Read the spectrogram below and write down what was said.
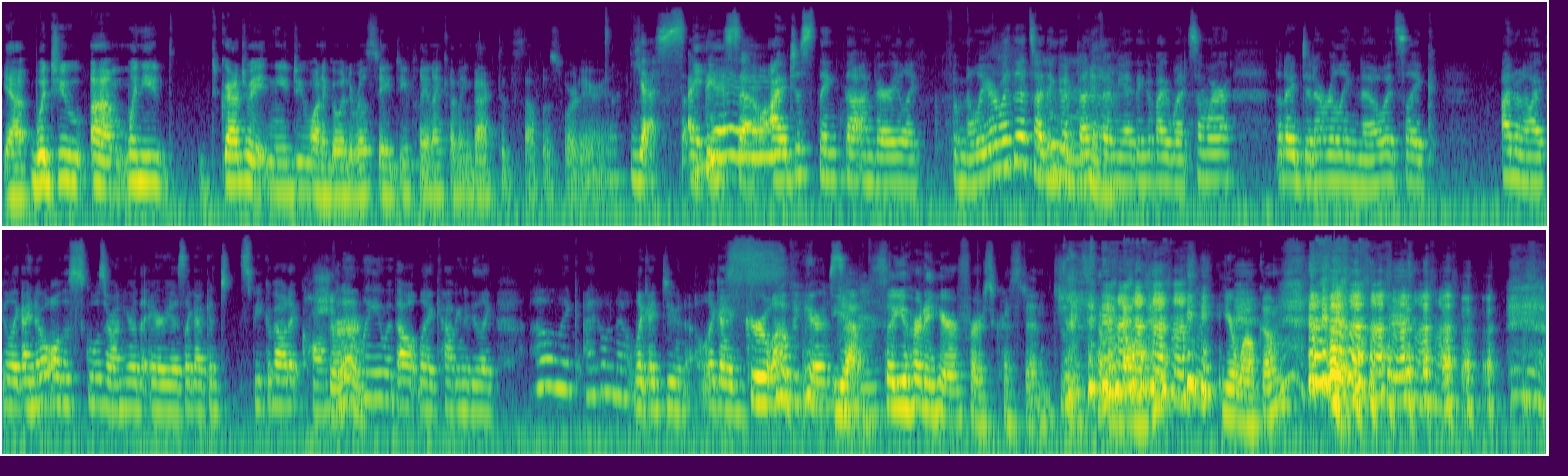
yeah. Would you, um, when you graduate and you do want to go into real estate, do you plan on coming back to the Southwest Florida area? Yes, I think so. I just think that I'm very like familiar with it, so I think it Mhm. would benefit Yeah. me. I think if I went somewhere that I didn't really know, it's like I don't know. I feel like I know all the schools around here, the areas. Like I can t- speak about it confidently without like having to be like, oh, like I don't know. Like I do know. Like I grew up here. So. Yeah. So you heard it here first, Kristen. She's coming home. You're welcome.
